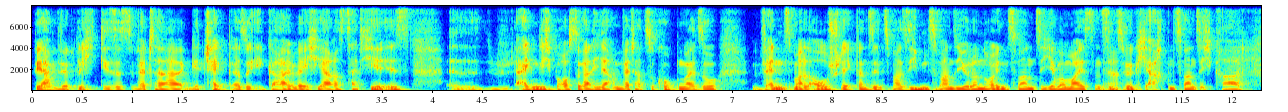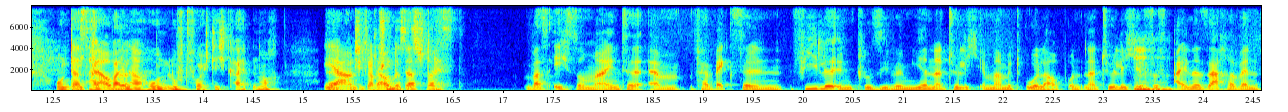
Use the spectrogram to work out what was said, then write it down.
wir haben wirklich dieses Wetter gecheckt. Also egal welche Jahreszeit hier ist, äh, eigentlich brauchst du gar nicht nach dem Wetter zu gucken. Also wenn es mal ausschlägt, dann sind es mal 27 oder 29, aber meistens ja. sind es wirklich 28 Grad. Und das ich halt glaube, bei einer hohen Luftfeuchtigkeit noch. Äh, ja, und ich, ich glaube schon, dass das, es stresst was ich so meinte, ähm, verwechseln viele, inklusive mir, natürlich immer mit Urlaub. Und natürlich mhm. ist es mhm. eine Sache, wenn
